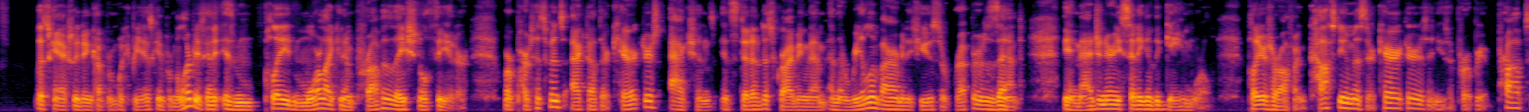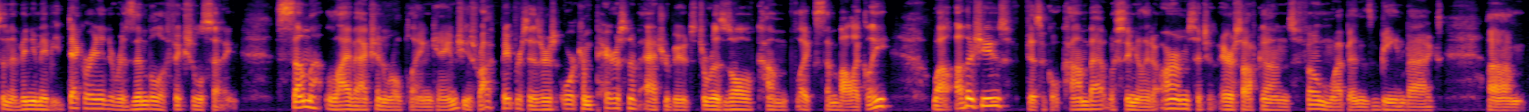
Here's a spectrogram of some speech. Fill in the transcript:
this game actually didn't come from Wikipedia. This came from Malarkey. It is played more like an improvisational theater, where participants act out their characters' actions instead of describing them, and the real environment is used to represent the imaginary setting of the game world. Players are often costumed as their characters and use appropriate props, and the venue may be decorated to resemble a fictional setting. Some live action role playing games use rock, paper, scissors, or comparison of attributes to resolve conflicts symbolically, while others use physical combat with simulated arms such as airsoft guns, foam weapons, bean bags, um,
